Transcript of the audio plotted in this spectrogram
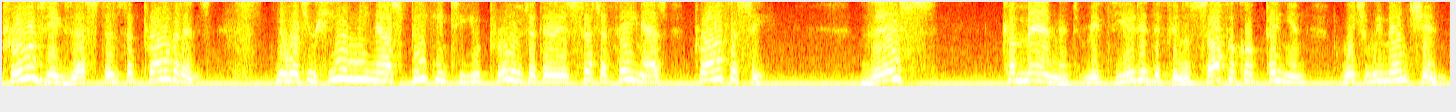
proves the existence of providence. And what you hear me now speaking to you proves that there is such a thing as prophecy. This commandment refuted the philosophical opinion which we mentioned,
